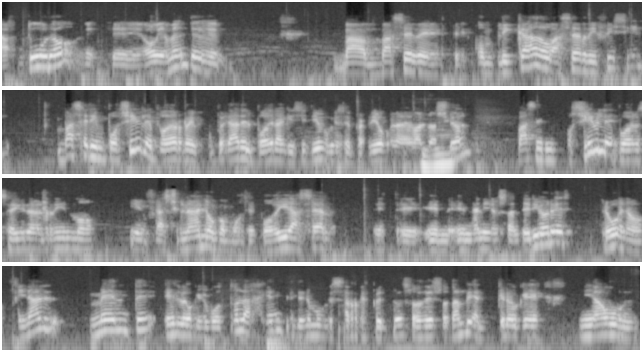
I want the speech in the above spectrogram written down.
a futuro, este, obviamente va, va a ser este, complicado, va a ser difícil, va a ser imposible poder recuperar el poder adquisitivo que se perdió con la devaluación, va a ser imposible poder seguir el ritmo inflacionario como se podía hacer este, en, años anteriores, pero bueno, finalmente es lo que votó la gente y tenemos que ser respetuosos de eso también. Creo que ni aún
